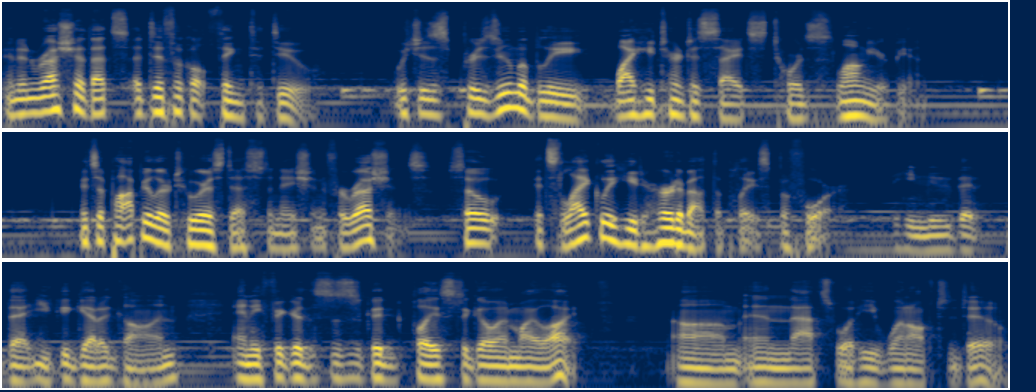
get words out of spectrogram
And in Russia, that's a difficult thing to do, which is presumably why he turned his sights towards Longyearbyen. It's a popular tourist destination for Russians, so it's likely he'd heard about the place before. He knew that that you could get a gun, and he figured this is a good place to go in my life, um, and that's what he went off to do.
